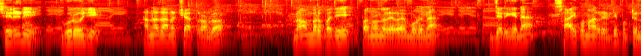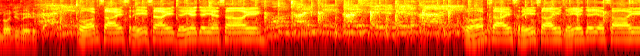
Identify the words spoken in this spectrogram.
షిరిడి గురూజీ అన్నదాన క్షేత్రంలో నవంబర్ పది పంతొమ్మిది వందల ఇరవై మూడున జరిగిన సాయి కుమార్ రెడ్డి పుట్టినరోజు వేడుక. ఓం సాయి శ్రీ సాయి జయ జయ సాయి. ఓం సాయి శ్రీ సాయి జయ జయ సాయి.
